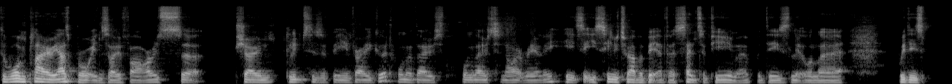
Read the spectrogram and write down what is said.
the one player he has brought in so far has uh, shown glimpses of being very good. One of those, one of those tonight. Really, He's, he seems to have a bit of a sense of humour with these little, uh, with his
